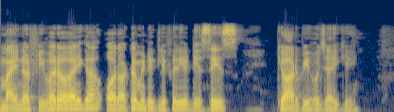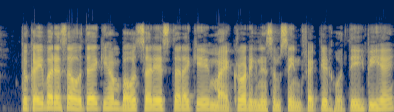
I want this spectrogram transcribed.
माइनर फीवर हो आएगा और ऑटोमेटिकली फिर ये डिसीज क्योर भी हो जाएगी। तो कई बार ऐसा होता है कि हम बहुत सारे इस तरह के माइक्रो ऑर्गेनिज्म से इन्फेक्टेड होते भी है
